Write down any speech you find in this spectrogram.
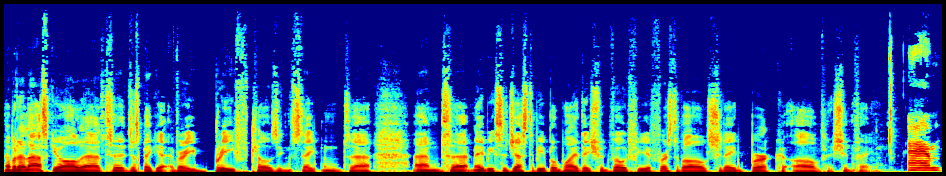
Uh, but I'll ask you all uh, to just make a, a, very brief closing statement uh, and maybe suggest to people why they should vote for you. First of all, Sinead Burke of Sinn Féin. Um,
